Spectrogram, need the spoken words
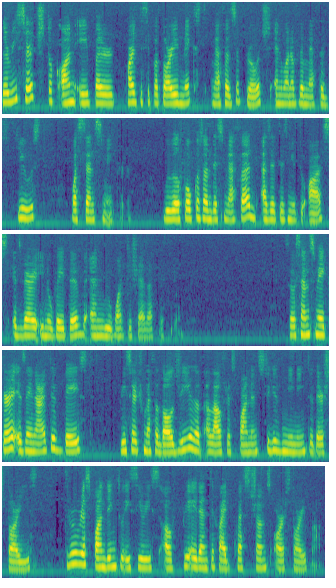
The research took on a participatory mixed methods approach, and one of the methods used was SenseMaker. We will focus on this method as it is new to us. It's very innovative, and we want to share that with you. So SenseMaker is a narrative-based research methodology that allows respondents to give meaning to their stories through responding to a series of pre-identified questions or story prompts.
